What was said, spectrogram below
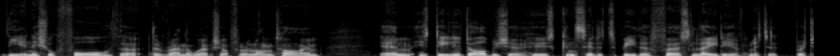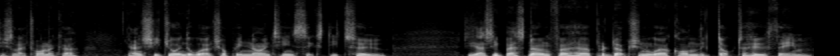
the initial four that, that ran the workshop for a long time um, is Delia Derbyshire, who's considered to be the first lady of British electronica, and she joined the workshop in 1962. She's actually best known for her production work on the Doctor Who theme,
